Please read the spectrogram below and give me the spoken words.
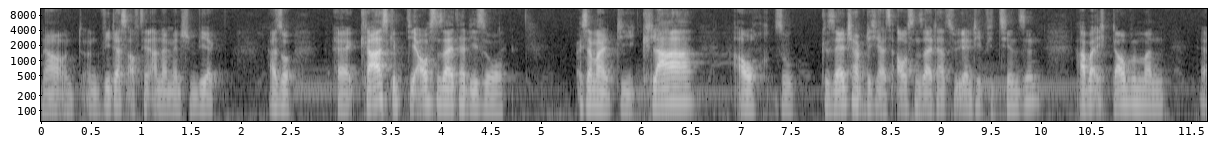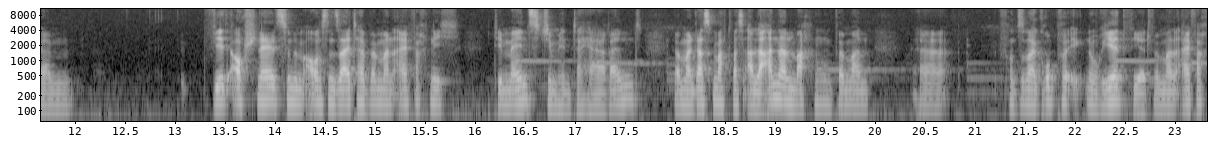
Ja, und, und wie das auf den anderen Menschen wirkt. Also, äh, klar, es gibt die Außenseiter, die so, ich sag mal, die klar auch so gesellschaftlich als Außenseiter zu identifizieren sind, aber ich glaube, man ähm, wird auch schnell zu einem Außenseiter, wenn man einfach nicht dem Mainstream hinterher rennt, wenn man das macht, was alle anderen machen, wenn man äh, von so einer Gruppe ignoriert wird, wenn man einfach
